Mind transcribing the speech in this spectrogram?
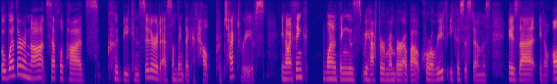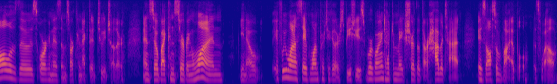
But whether or not cephalopods could be considered as something that could help protect reefs, you know, I think one of the things we have to remember about coral reef ecosystems is that you know all of those organisms are connected to each other. And so by conserving one you know if we want to save one particular species we're going to have to make sure that their habitat is also viable as well.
